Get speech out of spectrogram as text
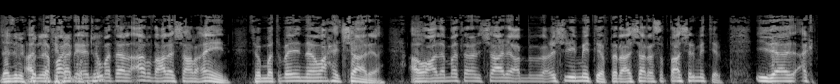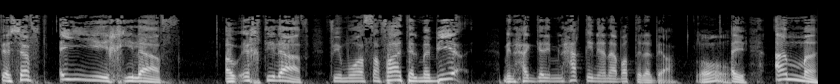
لازم يكون اتفقنا إنه مثلا الأرض على شارعين ثم تبين إنها واحد شارع أو على مثلا شارع 20 متر طلع شارع 16 متر. إذا اكتشفت أي خلاف أو اختلاف في مواصفات المبيع من حق من حقي إني أنا أبطل البيع أوه. أي. أما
